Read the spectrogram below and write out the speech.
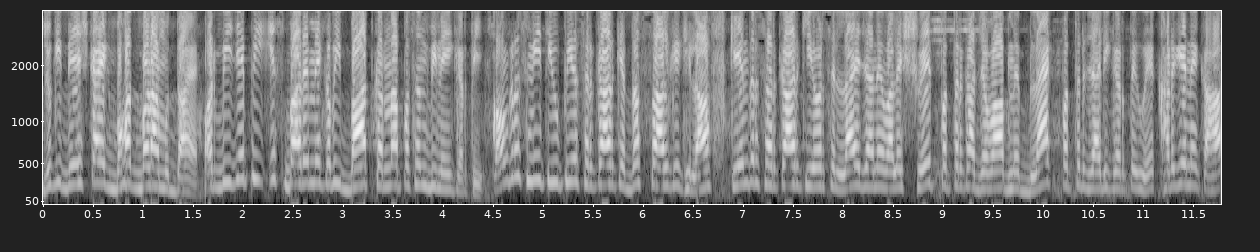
जो कि देश का एक बहुत बड़ा मुद्दा है। और बीजेपी इस बारे में कभी बात करना पसंद भी नहीं करती। कांग्रेस नीति यूपीए सरकार के 10 साल के खिलाफ केंद्र सरकार की ओर से लाए जाने वाले श्वेत पत्र का जवाब में ब्लैक पत्र जारी करते हुए खड़गे ने कहा,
